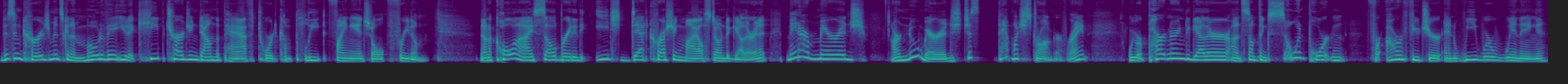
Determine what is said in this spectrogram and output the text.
This encouragement is going to motivate you to keep charging down the path toward complete financial freedom. Now, Nicole and I celebrated each debt crushing milestone together, and it made our marriage, our new marriage, just that much stronger, right? We were partnering together on something so important for our future, and we were winning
